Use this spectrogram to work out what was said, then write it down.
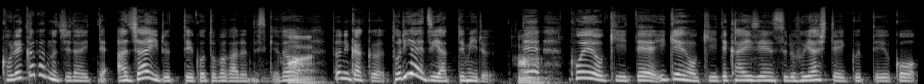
これからの時代ってアジャイルっていう言葉があるんですけど、はい、とにかくとりあえずやってみる。で声を聞いて意見を聞いて改善する増やしていくっていうこ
